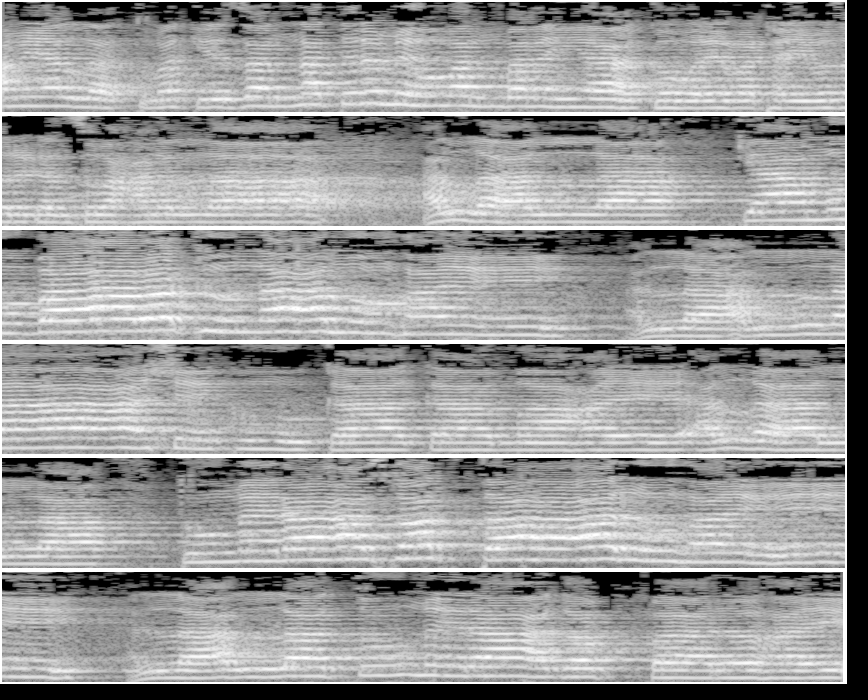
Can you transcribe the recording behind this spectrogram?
আমি আল্লাহ তোমাকে জান্নাতের মেহমান বানাইয়া কবরে পাঠাই বছর কান আল্লাহ আল্লাহ আল্লাহ, ক্যা মুবারক নাম হয়? আল্লাহ আল্লাহ শেখু কাকা আল্লাহ আল্লাহ, তুমেরা সত্তার হয়? আল্লাহ আল্লাহ, তুমেরা গপ্পার হয়?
